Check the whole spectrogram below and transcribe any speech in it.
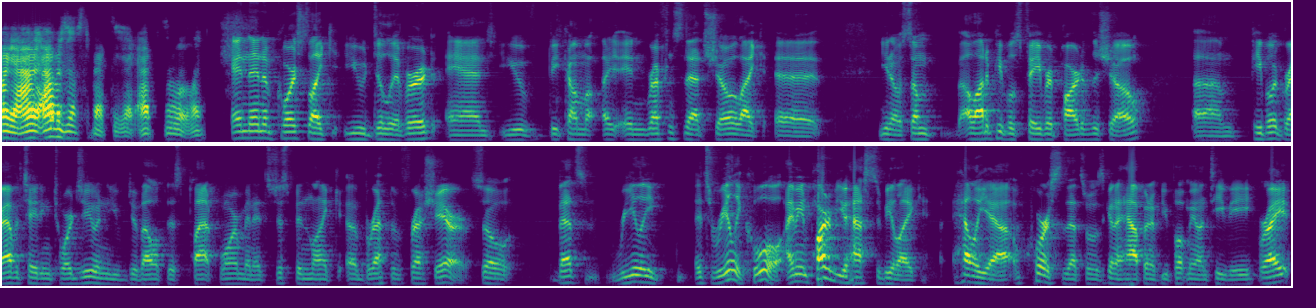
Oh yeah, I, I, was expecting it. Absolutely. And then, of course, like you delivered, and you've become, uh, in reference to that show, like, uh, you know, some a lot of people's favorite part of the show. Um, people are gravitating towards you, and you've developed this platform, and it's just been like a breath of fresh air. So that's really, it's really cool. I mean, part of you has to be like, hell yeah, of course that's what was going to happen if you put me on TV, right?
